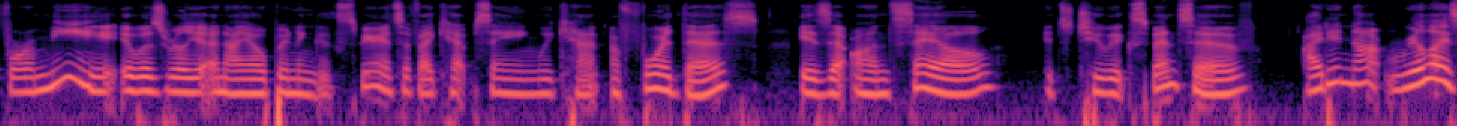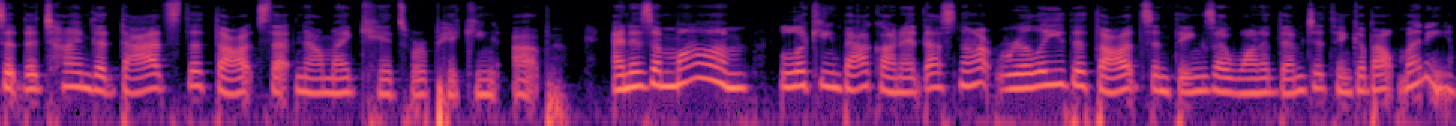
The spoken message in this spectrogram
For me, it was really an eye opening experience if I kept saying, We can't afford this. Is it on sale? It's too expensive. I did not realize at the time that that's the thoughts that now my kids were picking up. And as a mom, looking back on it, that's not really the thoughts and things I wanted them to think about money.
